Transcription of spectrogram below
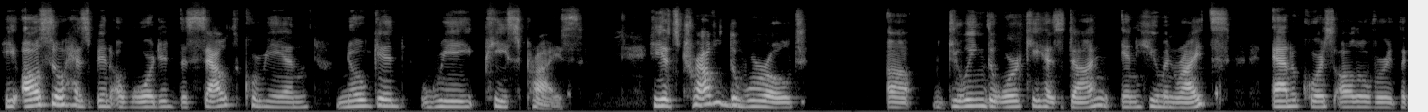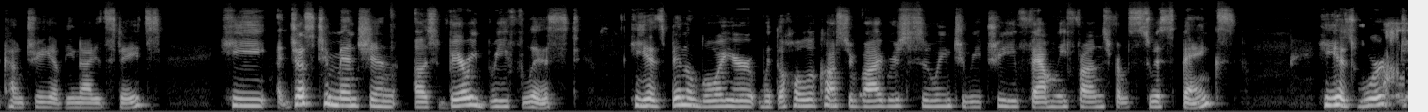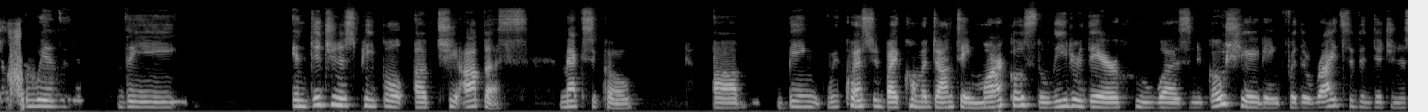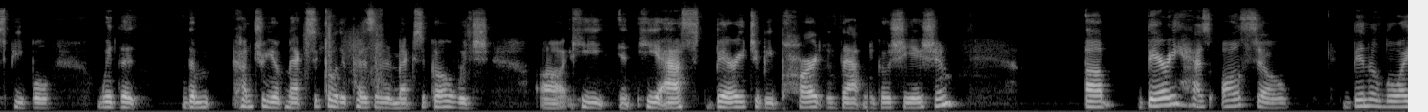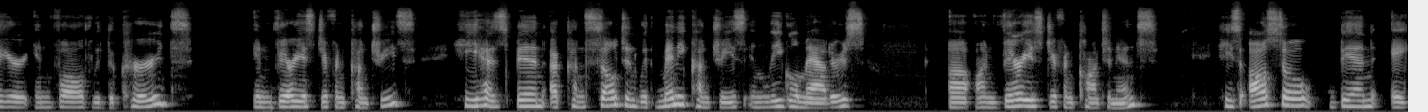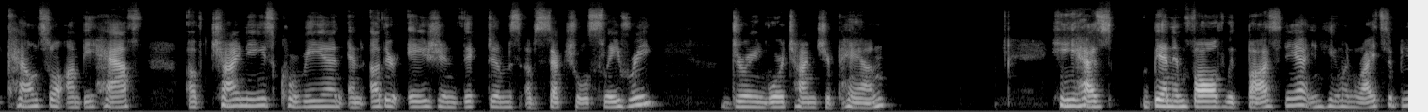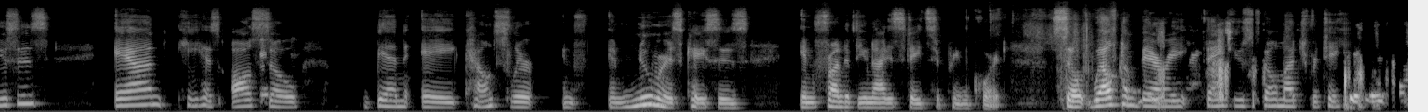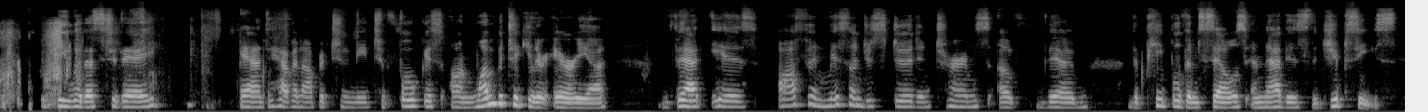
He also has been awarded the South Korean No Gun Ri Peace Prize. He has traveled the world uh, doing the work he has done in human rights and, of course, all over the country of the United States. He, just to mention a very brief list, he has been a lawyer with the Holocaust survivors suing to retrieve family funds from Swiss banks. He has worked with the indigenous people of Chiapas, Mexico, uh, being requested by Comandante Marcos, the leader there who was negotiating for the rights of indigenous people with the, the country of Mexico, the president of Mexico, which uh, he, he asked Barry to be part of that negotiation. Uh, Barry has also been a lawyer involved with the Kurds in various different countries. He has been a consultant with many countries in legal matters uh, on various different continents. He's also been a counsel on behalf of Chinese, Korean, and other Asian victims of sexual slavery during wartime Japan. He has been involved with Bosnia in human rights abuses, and he has also been a counselor in, in numerous cases in front of the United States Supreme Court. So, welcome, Barry. Thank you so much for taking to be with us today and to have an opportunity to focus on one particular area that is often misunderstood in terms of the, the people themselves, and that is the gypsies,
